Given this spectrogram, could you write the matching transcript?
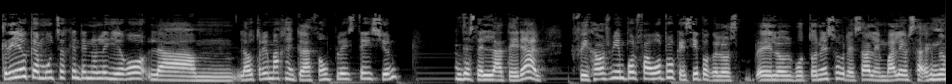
Creo que a mucha gente no le llegó la, mm, la otra imagen que lanzó un PlayStation desde el lateral. Fijaos bien, por favor, porque sí, porque los, eh, los botones sobresalen, ¿vale? O sea, no,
